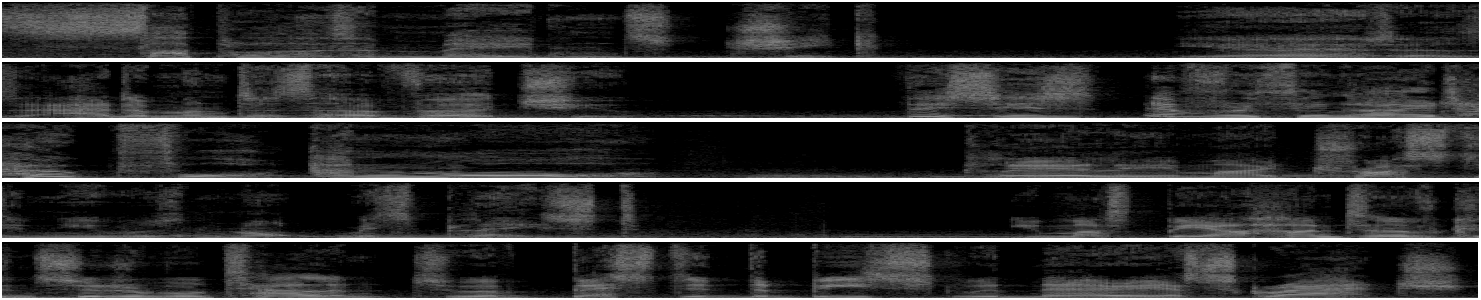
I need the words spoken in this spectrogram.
Supple as a maiden's cheek, yet as adamant as her virtue. This is everything I had hoped for, and more. Clearly, my trust in you was not misplaced. You must be a hunter of considerable talent to have bested the beast with nary a scratch.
